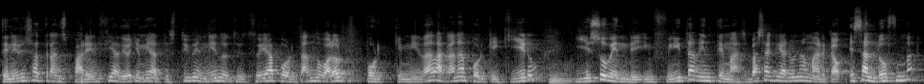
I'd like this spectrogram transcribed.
tener esa transparencia de, oye, mira, te estoy vendiendo, te estoy aportando valor porque me da la gana, porque quiero, mm. y eso vende infinitamente más. Vas a crear una marca, esa love mark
